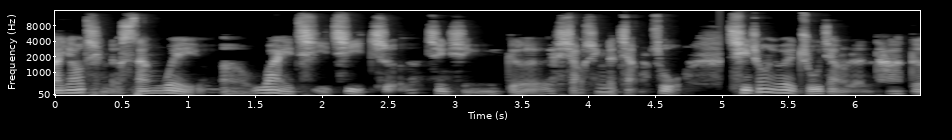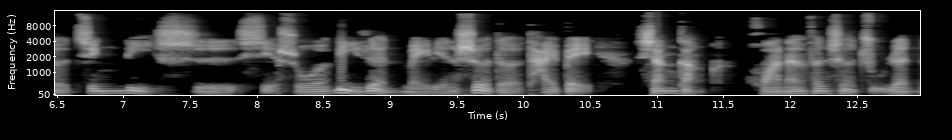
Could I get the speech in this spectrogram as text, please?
他邀请了三位呃外籍记者进行一个小型的讲座。其中一位主讲人，他的经历是写说历任美联社的台北、香港、华南分社主任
